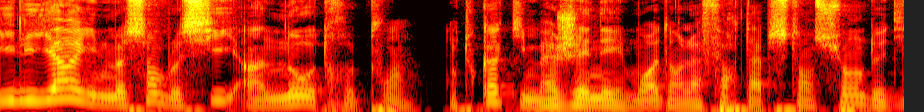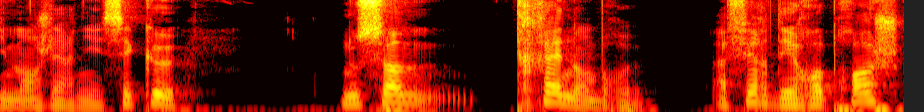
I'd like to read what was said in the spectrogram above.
Il y a, il me semble aussi, un autre point, en tout cas qui m'a gêné, moi, dans la forte abstention de dimanche dernier, c'est que nous sommes très nombreux à faire des reproches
